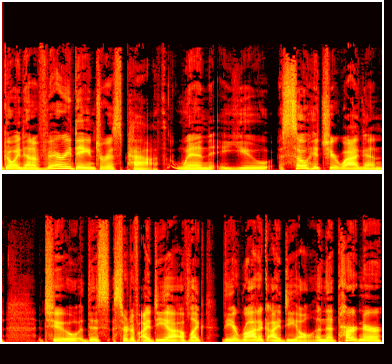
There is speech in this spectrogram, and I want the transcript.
going down a very dangerous path when you so hitch your wagon to this sort of idea of like the erotic ideal, and that partner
